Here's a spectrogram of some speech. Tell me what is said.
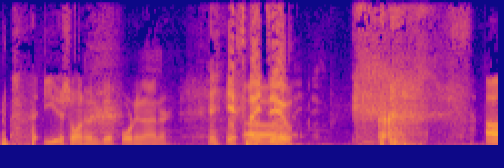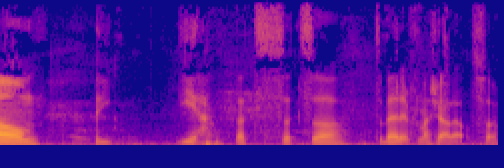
You just want him to be a 49er. yes, I do. Um, yeah, that's that's uh that's about it for my shout out. So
